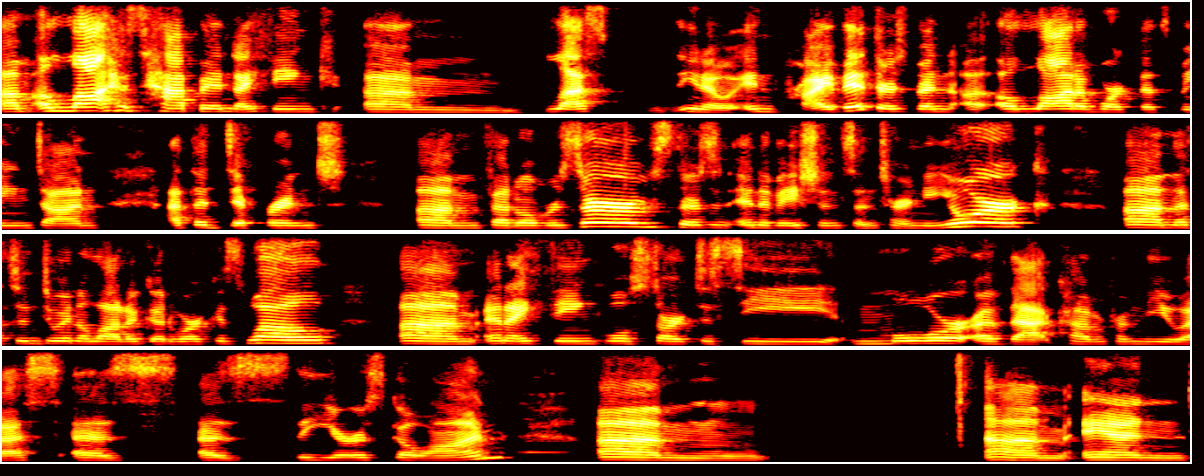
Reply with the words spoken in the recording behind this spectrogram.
Um, a lot has happened. I think um, less you know in private there's been a, a lot of work that's being done at the different um, federal reserves there's an innovation center in new york um, that's been doing a lot of good work as well. Um, and i think we'll start to see more of that come from the us as as the years go on. Um, um, and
